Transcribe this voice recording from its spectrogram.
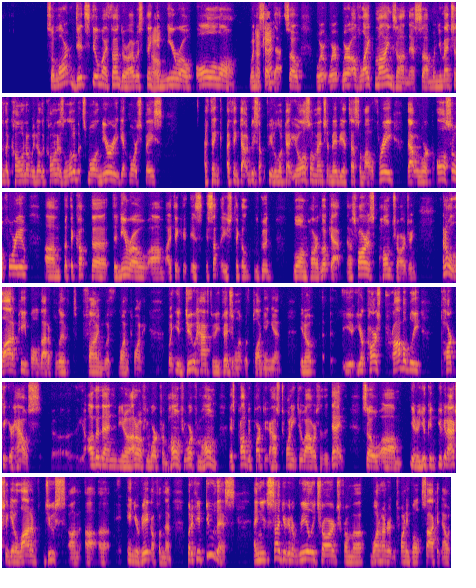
So Martyn did steal my thunder. I was thinking Oh. Niro all along when he Okay. said that. So we're, we're, we're of like minds on this. Um, when you mentioned the Kona, we know the Kona is a little bit smaller. Niro, you get more space. I think I think that would be something for you to look at. You also mentioned maybe a Tesla Model Three that would work also for you. Um, but the the the Niro, um, I think is is something you should take a good long hard look at. Now, as far as home charging, I know a lot of people that have lived fine with 120 but you do have to be vigilant with plugging in. You know, you, your car's probably parked at your house. Uh, other than you know, I don't know if you work from home. If you work from home, it's probably parked at your house 22 hours of the day. So um, you know, you could you could actually get a lot of juice on uh, uh, in your vehicle from them. But if you do this and you decide you're going to really charge from a 120 volt socket, now,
